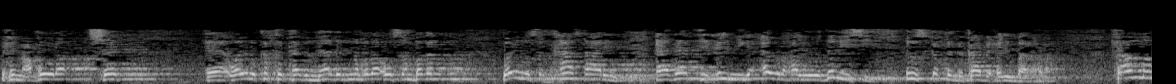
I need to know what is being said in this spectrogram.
wixii macquula sheeg waa inuu kaftankaadu naadir noqdaa uusan badan waa inuusan kaa saarin aadaabtii cilmiga aw lahayo waddadiisii inuusan kaftanka kaa bixinin baa la rabaa. Fa amaa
